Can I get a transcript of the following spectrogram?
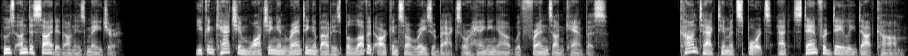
who's undecided on his major. You can catch him watching and ranting about his beloved Arkansas Razorbacks or hanging out with friends on campus. Contact him at sports at stanforddaily.com.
